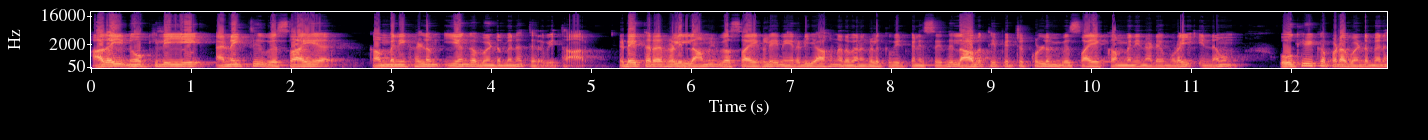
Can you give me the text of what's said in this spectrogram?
அதை நோக்கிலேயே அனைத்து விவசாய கம்பெனிகளும் இயங்க வேண்டும் என தெரிவித்தார். இடைத்தரகர்கள் இல்லாமல் விவசாயிகளை நேரடியாக நிறுவனங்களுக்கு விற்பனை செய்து லாபத்தை பெற்றுக்கொள்ளும் விவசாய கம்பெனி நடைமுறை இன்னமும் ஊக்குவிக்கப்பட வேண்டும் என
